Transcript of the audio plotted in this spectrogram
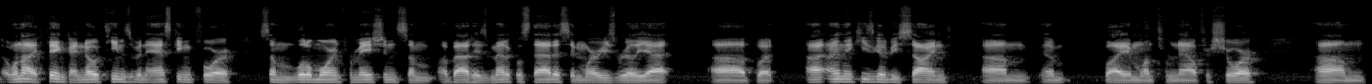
Well, not I think I know teams have been asking for some little more information, some about his medical status and where he's really at. Uh, but I, I, think he's going to be signed um, um, by a month from now for sure. Um,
